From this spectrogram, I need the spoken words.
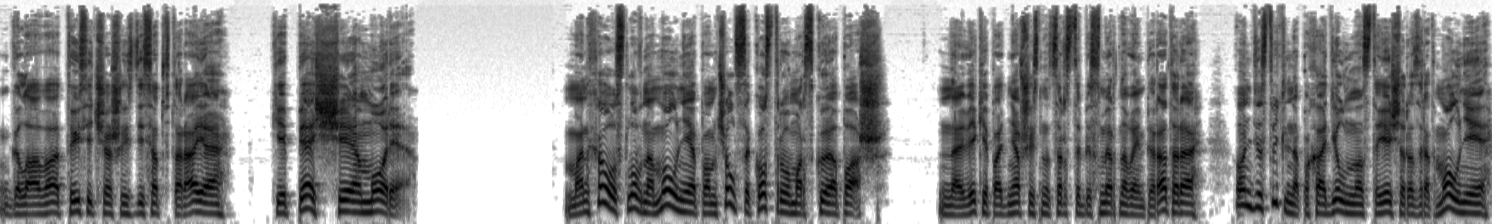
Глава 1062. Кипящее море. Манхау словно молния помчался к острову Морской Апаш. Навеки поднявшись на царство Бессмертного Императора, он действительно походил на настоящий разряд молнии,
